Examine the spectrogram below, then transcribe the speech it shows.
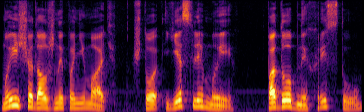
Мы еще должны понимать, что если мы подобны Христу,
